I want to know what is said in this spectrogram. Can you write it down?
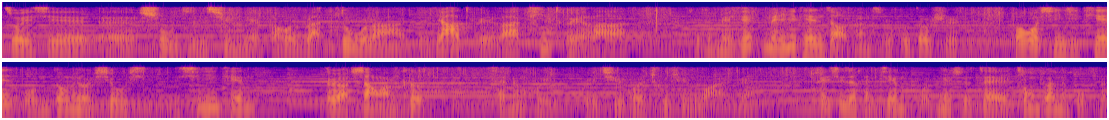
做一些呃素质的训练，包括软度啦、压腿啦、踢腿啦，就是每天每一天早上几乎都是，包括星期天我们都没有休息，星期天都要上完课才能回回去或者出去玩这样。所以其实很艰苦，那是在中专的部分。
